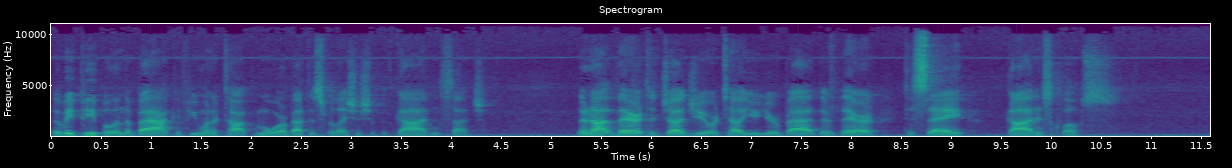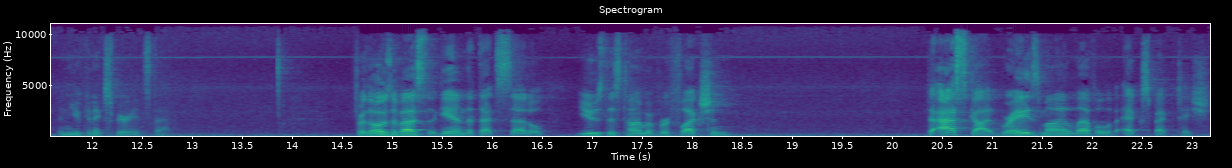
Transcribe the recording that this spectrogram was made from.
There'll be people in the back if you want to talk more about this relationship with God and such. They're not there to judge you or tell you you're bad. They're there to say, God is close. And you can experience that. For those of us, again, that that's settled, use this time of reflection to ask God, raise my level of expectation.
